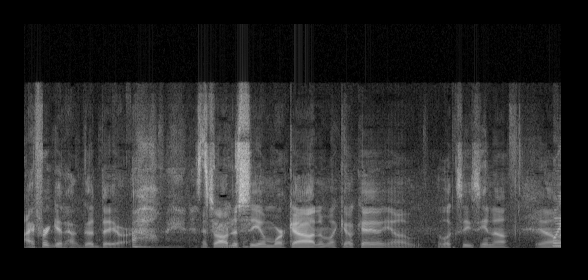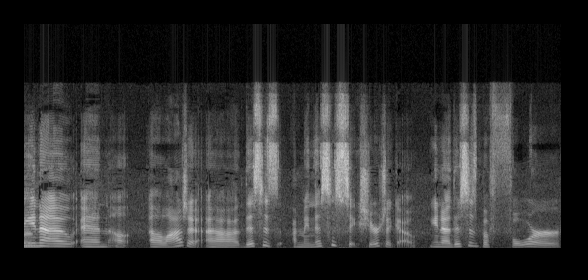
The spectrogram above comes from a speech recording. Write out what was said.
I forget how good they are. Oh man, and so crazy. I'll just see them work out. And I'm like, okay, you know, it looks easy enough. You know, well, you know, and uh, Elijah, uh, this is, I mean, this is six years ago. You know, this is before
